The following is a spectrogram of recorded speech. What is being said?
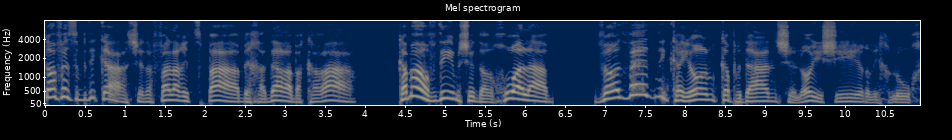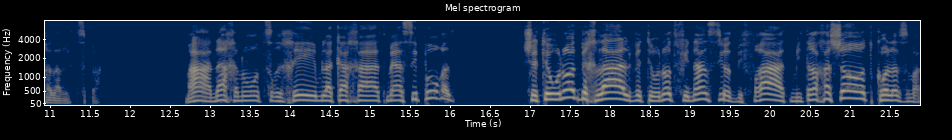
טופס בדיקה שנפל לרצפה בחדר הבקרה, כמה עובדים שדרכו עליו, ועובד ניקיון קפדן שלא השאיר לכלוך על הרצפה. מה אנחנו צריכים לקחת מהסיפור הזה? שתאונות בכלל ותאונות פיננסיות בפרט מתרחשות כל הזמן.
